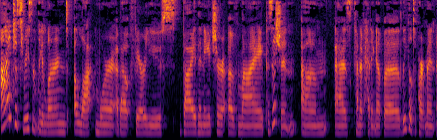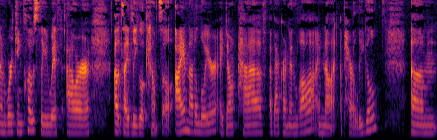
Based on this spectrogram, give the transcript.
I just recently learned a lot more about fair use by the nature of my position um, as kind of heading up a legal department and working closely with our outside legal counsel. I am not a lawyer. I don't have a background in law. I'm not a paralegal. Um,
